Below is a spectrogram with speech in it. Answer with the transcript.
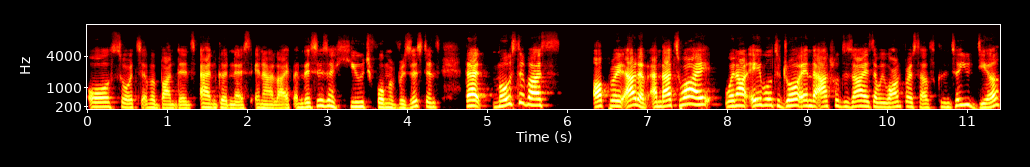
all sorts of abundance and goodness in our life. And this is a huge form of resistance that most of us operate out of. And that's why we're not able to draw in the actual desires that we want for ourselves. Because until you deal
